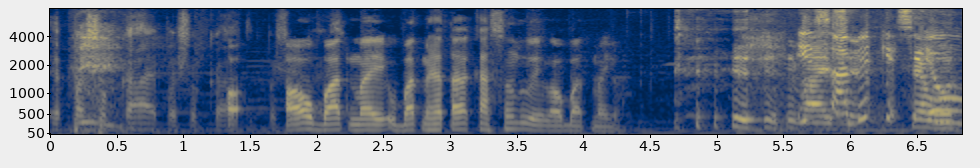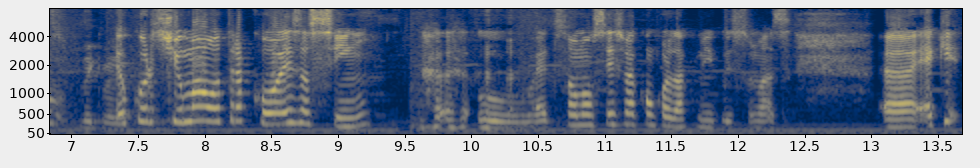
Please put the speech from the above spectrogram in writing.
é pra chocar, é pra chocar. Ó, tudo pra chocar. Ó, o Batman, o Batman já tá caçando ele, ó, o Batman aí, ó. E Vai, sabe cê- que cê é eu- Eu curti uma outra coisa, assim. o Edson, não sei se vai concordar comigo isso, mas. ah, é que,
